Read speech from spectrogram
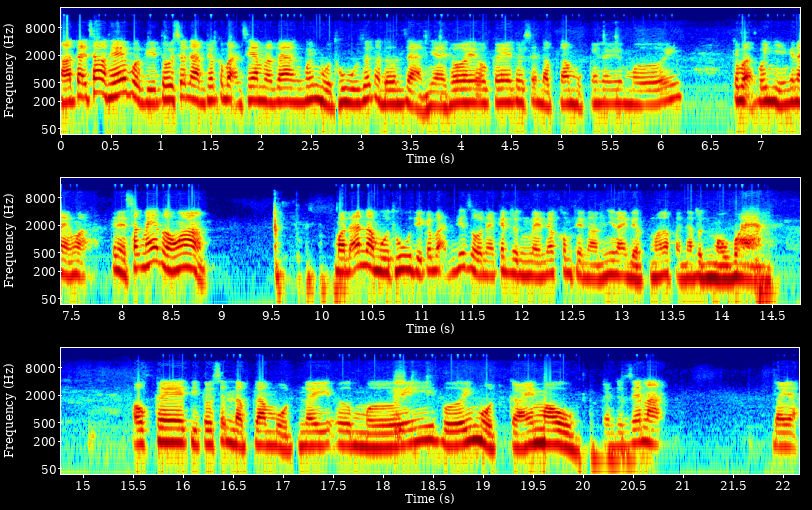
À, tại sao thế? Bởi vì tôi sẽ làm cho các bạn xem là ra cái mùa thu rất là đơn giản như này thôi. Ok, tôi sẽ lập ra một cái layer mới. Các bạn có nhìn cái này không ạ? Cái này sắc nét rồi đúng không? Mà đã là mùa thu thì các bạn biết rồi này, cái rừng này nó không thể nào như này được mà nó phải là rừng màu vàng. Ok, thì tôi sẽ lập ra một layer mới với một cái màu. cần cho Z lại. Đây ạ.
